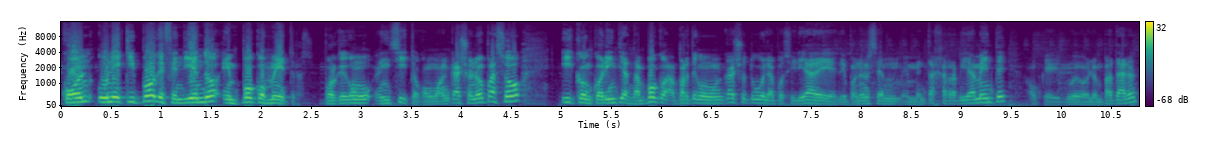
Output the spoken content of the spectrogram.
con un equipo defendiendo en pocos metros. Porque, como, insisto, con Huancayo no pasó y con Corinthians tampoco. Aparte, con Huancayo tuvo la posibilidad de, ponerse en, en, ventaja rápidamente, aunque luego lo empataron.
